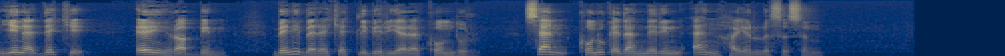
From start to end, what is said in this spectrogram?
Yine de ki ey Rabbim beni bereketli bir yere kondur. Sen konuk edenlerin en hayırlısısın.''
